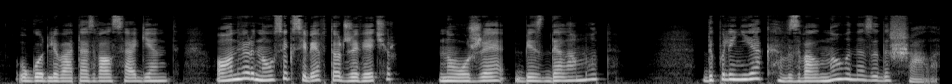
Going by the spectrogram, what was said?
— угодливо отозвался агент. Он вернулся к себе в тот же вечер, но уже без Деламот. Деполиньяк взволнованно задышала.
